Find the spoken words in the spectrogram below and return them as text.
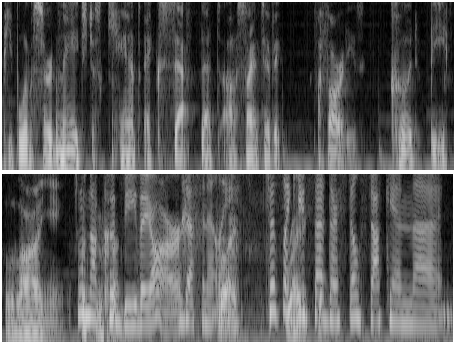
people of a certain age just can't accept that uh, scientific authorities could be lying Well, not could be, they are. Definitely. Right. Just like Right, you said, they're still stuck in the,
